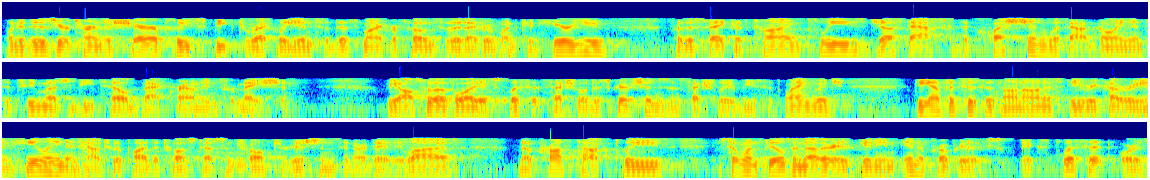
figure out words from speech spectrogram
When it is your turn to share, please speak directly into this microphone so that everyone can hear you. For the sake of time, please just ask the question without going into too much detailed background information. We also avoid explicit sexual descriptions and sexually abusive language. The emphasis is on honesty, recovery, and healing and how to apply the 12 steps and 12 traditions in our daily lives. No crosstalk, please. If someone feels another is getting inappropriately ex- explicit or is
